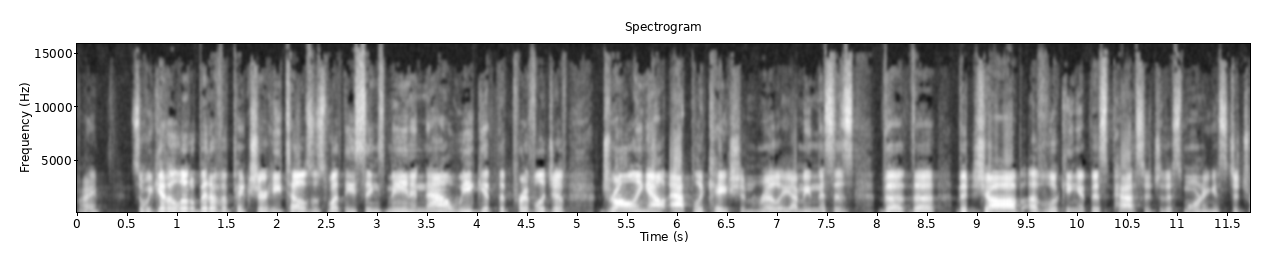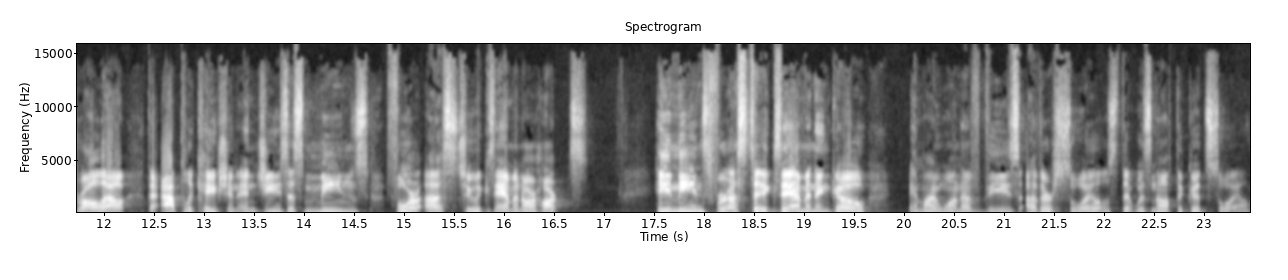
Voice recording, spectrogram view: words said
Right? So we get a little bit of a picture. He tells us what these things mean, and now we get the privilege of drawing out application, really. I mean, this is the, the, the job of looking at this passage this morning, is to draw out the application, and Jesus means for us to examine our hearts. He means for us to examine and go, Am I one of these other soils that was not the good soil?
